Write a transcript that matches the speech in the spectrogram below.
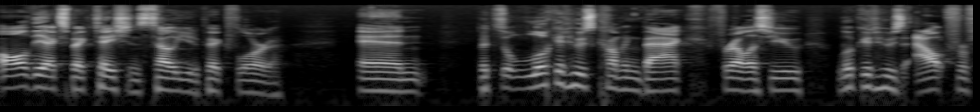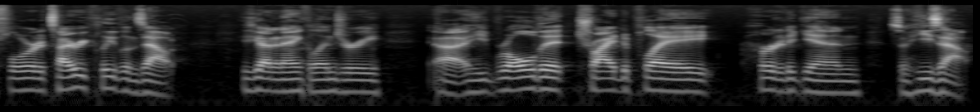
all the expectations tell you to pick Florida, and but to look at who's coming back for LSU. Look at who's out for Florida. Tyrie Cleveland's out. He's got an ankle injury. Uh, he rolled it, tried to play, hurt it again, so he's out.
